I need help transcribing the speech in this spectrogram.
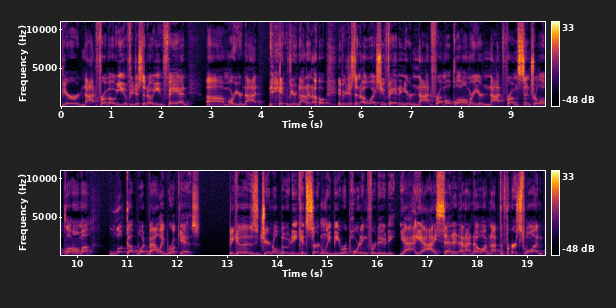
if you're not from OU, if you're just an OU fan, um, or you're not, if you're not an O, if you're just an OSU fan and you're not from Oklahoma, or you're not from Central Oklahoma, look up what Valley Brook is because General Booty could certainly be reporting for duty. Yeah, yeah, I said it, and I know I'm not the first one,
